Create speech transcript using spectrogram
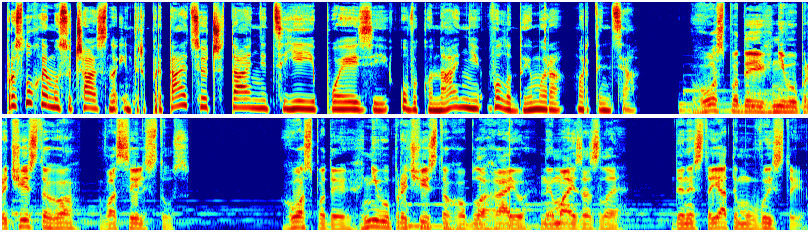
Прослухаємо сучасну інтерпретацію читання цієї поезії у виконанні Володимира Мартинця. Господи, гніву пречистого, Василь Стус. Господи, гніву пречистого, благаю, не май за зле, де не стоятиму вистою.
